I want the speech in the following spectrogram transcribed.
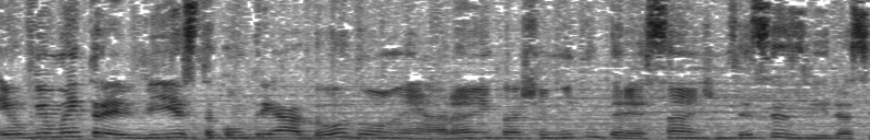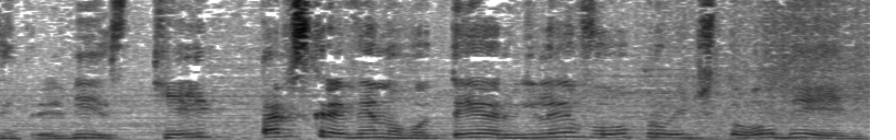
eu vi uma entrevista com o criador do Homem-Aranha, que eu achei muito interessante, não sei se vocês viram essa entrevista, que ele estava escrevendo o roteiro e levou pro editor dele.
